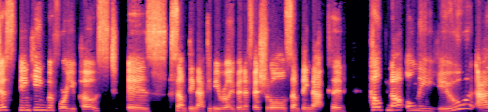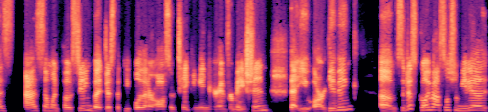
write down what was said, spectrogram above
just thinking before you post is something that could be really beneficial, something that could help not only you as as someone posting, but just the people that are also taking in your information that you are giving. Um, so just going about social media,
